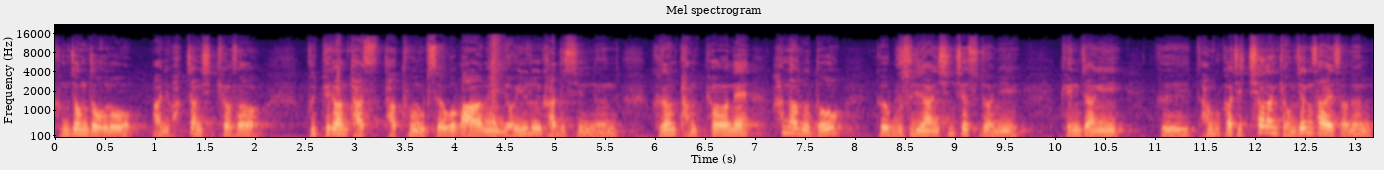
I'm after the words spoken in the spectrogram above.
긍정적으로 많이 확장시켜서 불필요한 다, 다툼을 없애고 마음의 여유를 가질 수 있는 그런 방편의 하나로도 그 무술이라는 신체 수련이 굉장히 그 한국같이 치열한 경쟁 사회에서는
